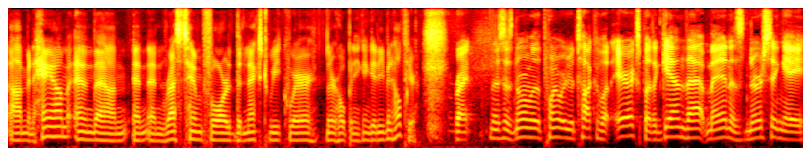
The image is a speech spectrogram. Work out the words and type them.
um, and Ham and, um, and and rest him for the next week where they're hoping he can get even healthier. Right. This is normally the point where you talk about Eric's, but again, that man is nursing a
